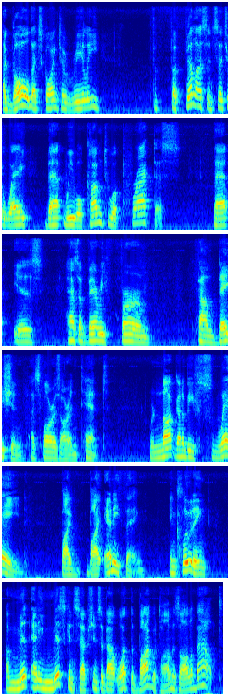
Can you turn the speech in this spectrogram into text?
a goal that's going to really f- fulfill us in such a way that we will come to a practice that is has a very firm foundation as far as our intent. We're not going to be swayed by by anything, including any misconceptions about what the Bhagavatam is all about.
